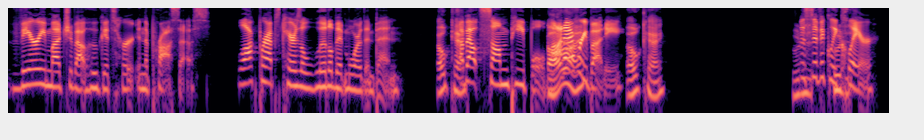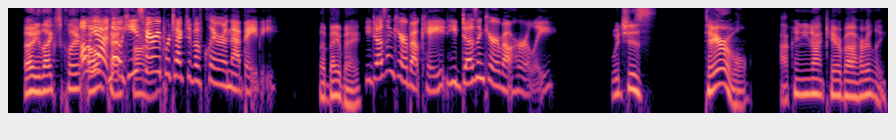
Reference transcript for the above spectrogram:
very much about who gets hurt in the process. Locke perhaps cares a little bit more than Ben Okay. about some people, All not right. everybody. okay. Who does- Specifically, who d- Claire. Oh, he likes Claire. Oh, yeah, no, he's All right. very protective of Claire and that baby. the baby, He doesn't care about Kate. He doesn't care about Hurley. which is terrible. How can you not care about Hurley?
